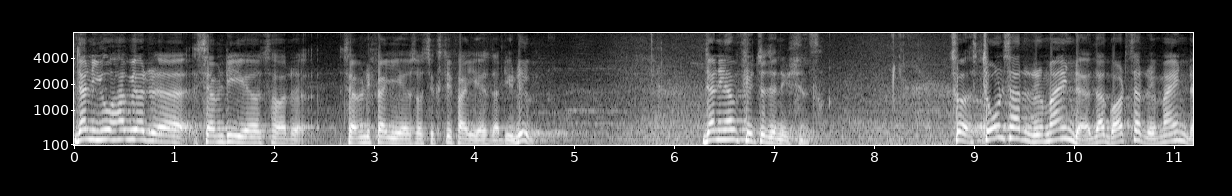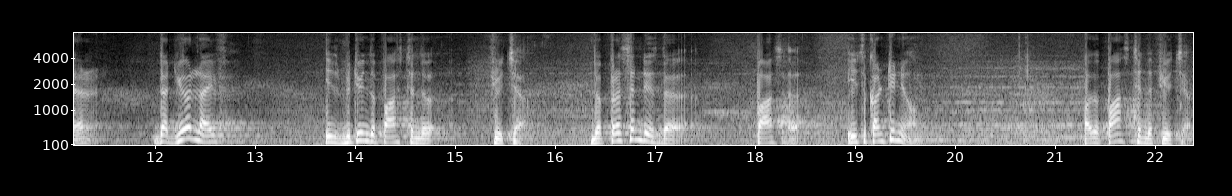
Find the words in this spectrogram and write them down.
Then you have your uh, 70 years or uh, 75 years or 65 years that you live. Then you have future generations. So stones are a reminder, the gods are a reminder that your life is between the past and the future. The present is the past, uh, is a continuum of the past and the future.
